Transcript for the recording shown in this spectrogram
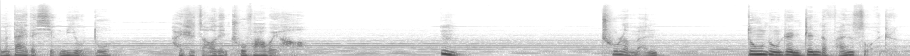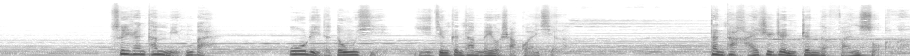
们带的行李又多，还是早点出发为好。嗯。出了门，东东认真的反锁着。虽然他明白，屋里的东西已经跟他没有啥关系了，但他还是认真的反锁了。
